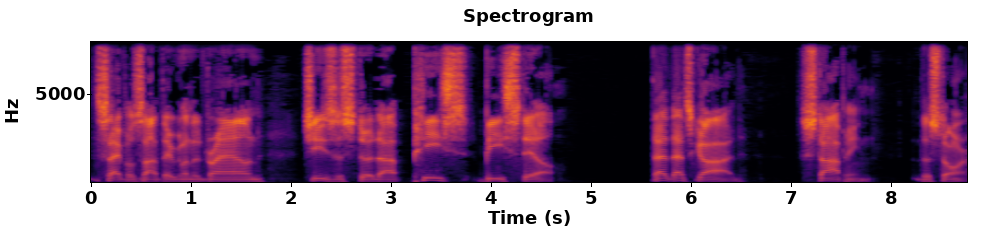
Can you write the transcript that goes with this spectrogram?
disciples thought they were going to drown. Jesus stood up, Peace be still. That, that's God stopping the storm.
